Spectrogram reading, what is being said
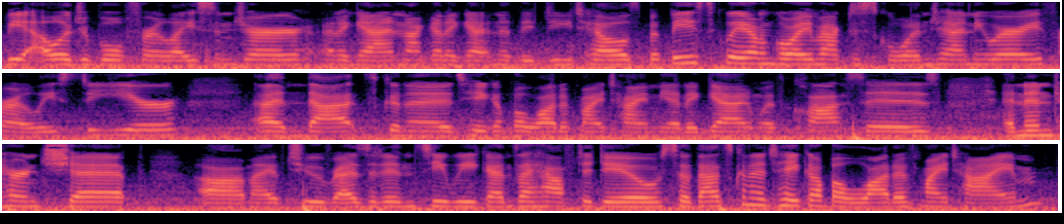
be eligible for licensure. And again, not going to get into the details, but basically, I'm going back to school in January for at least a year. And that's going to take up a lot of my time yet again with classes, an internship. Um, I have two residency weekends I have to do. So that's going to take up a lot of my time.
